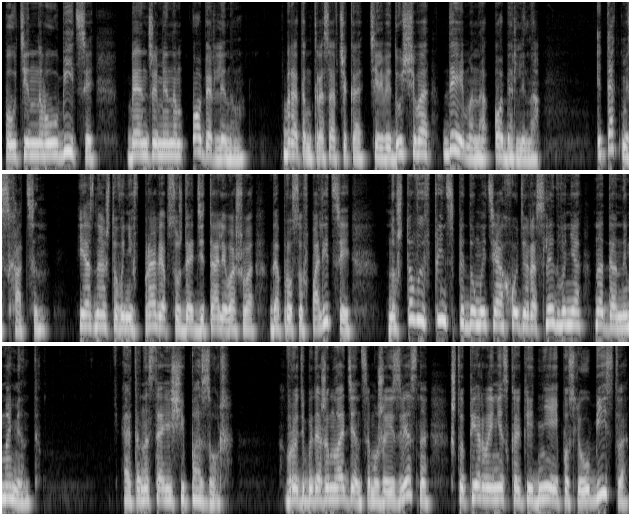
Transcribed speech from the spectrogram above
паутинного убийцы Бенджамином Оберлином, братом красавчика-телеведущего Дэймона Оберлина. Итак, мисс Хадсон, я знаю, что вы не вправе обсуждать детали вашего допроса в полиции, но что вы, в принципе, думаете о ходе расследования на данный момент? Это настоящий позор — Вроде бы даже младенцам уже известно, что первые несколько дней после убийства,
